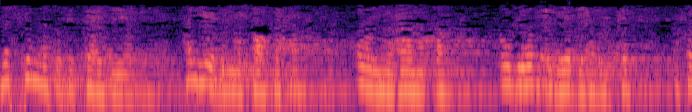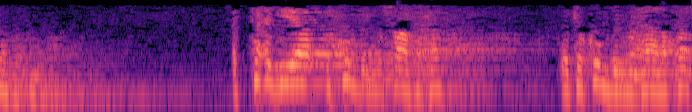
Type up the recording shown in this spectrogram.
ما السنة في التعزية؟ هل هي بالمصافحة أو المعانقة أو بوضع اليد على الكتف أصابكم الله التعزية تكون بالمصافحة وتكون بالمعانقة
